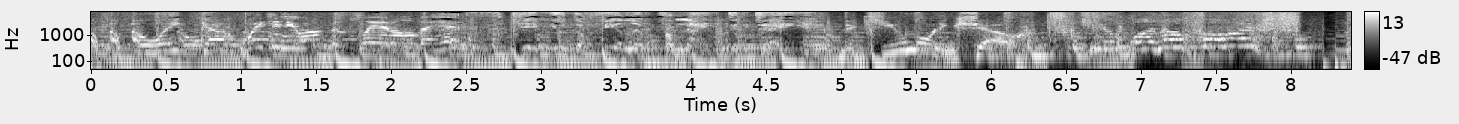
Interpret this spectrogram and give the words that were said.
Uh, uh, wake up, Waking you up and playing all the hits. Give you the feeling from night to day. The Q Morning Show. Q 104.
